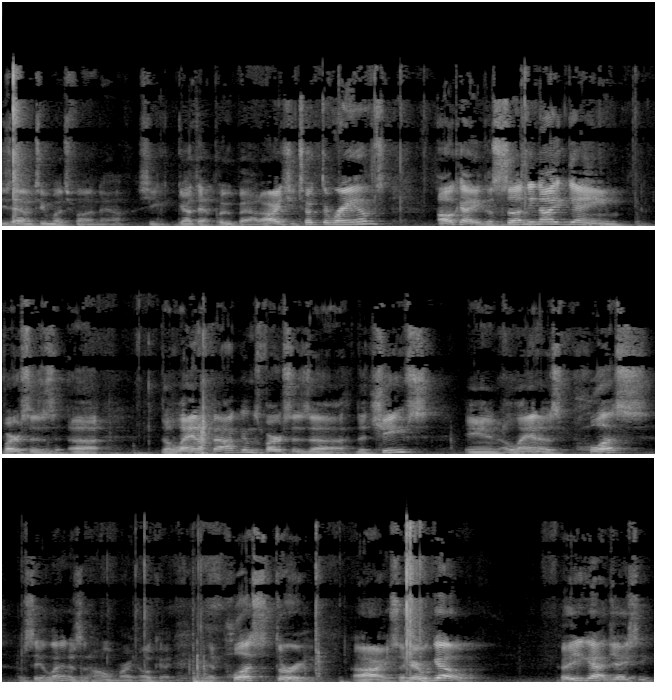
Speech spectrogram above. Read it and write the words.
She's having too much fun now. She got that poop out. All right, she took the Rams. Okay, the Sunday night game versus uh, the Atlanta Falcons versus uh, the Chiefs. And Atlanta's plus, let's see, Atlanta's at home, right? Okay, at plus three. All right, so here we go. Who you got, Jacy?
